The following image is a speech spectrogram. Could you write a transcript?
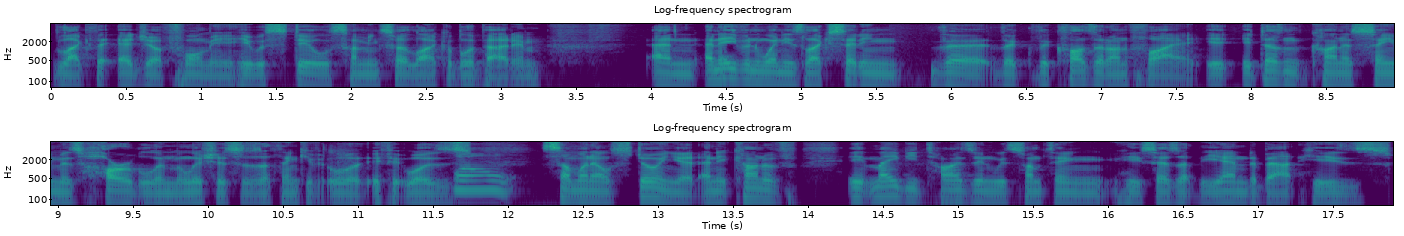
like the edge off for me. He was still something so likable about him, and and even when he's like setting the the, the closet on fire, it, it doesn't kind of seem as horrible and malicious as I think if it were, if it was Well, someone else doing it. And it kind of it maybe ties in with something he says at the end about his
